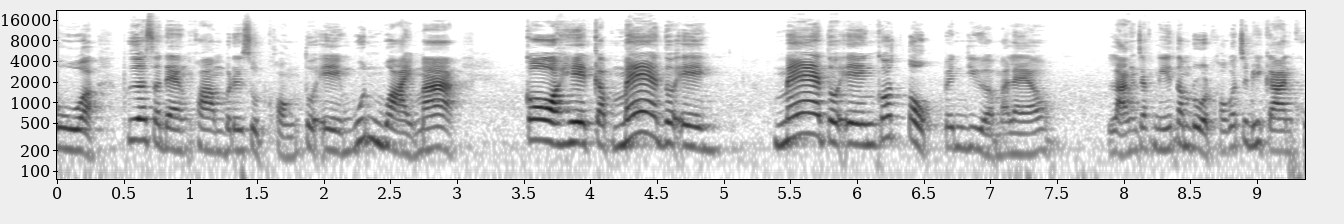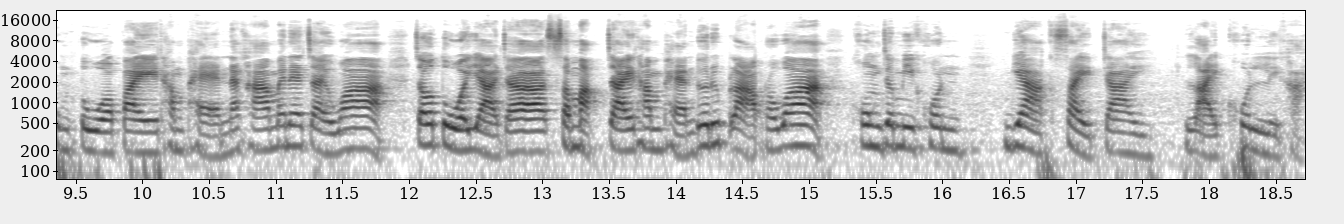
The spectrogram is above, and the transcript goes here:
ตัว เพื่อแสดงความบริสุทธิ์ของตัวเองวุ่นวายมาก ก่อเหตุกับแม่ตัวเอง แม่ตัวเองก็ตกเป็นเหยื่อมาแล้ว หลังจากนี้ตำรวจเขาก็จะมีการคุมตัวไปทำแผนนะคะ ไม่แน่ใจว่าเจ้าตัวอยากจะสมัครใจทำแผนด้วยหรือเปล่า เพราะว่าคงจะมีคนอยากใส่ใจหลายคนเลยค่ะ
